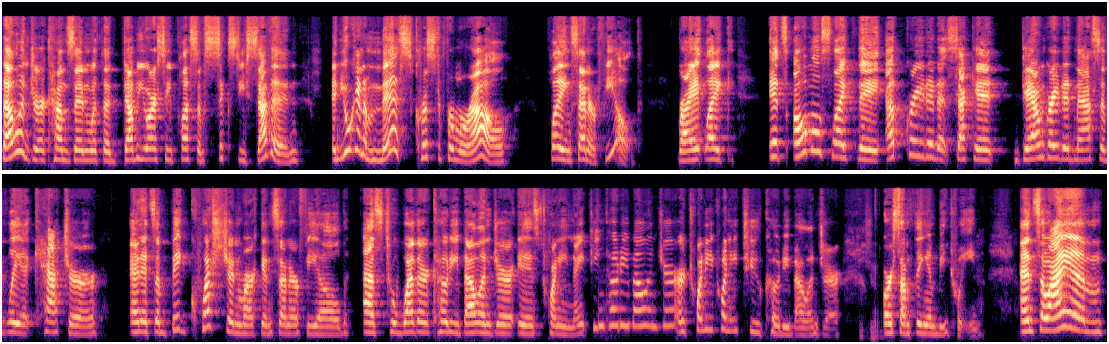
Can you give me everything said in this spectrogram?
Bellinger comes in with a WRC plus of 67, and you're going to miss Christopher Morel playing center field, right? Like it's almost like they upgraded at second, downgraded massively at catcher, and it's a big question mark in center field as to whether Cody Bellinger is 2019 Cody Bellinger or 2022 Cody Bellinger or something in between. And so I am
